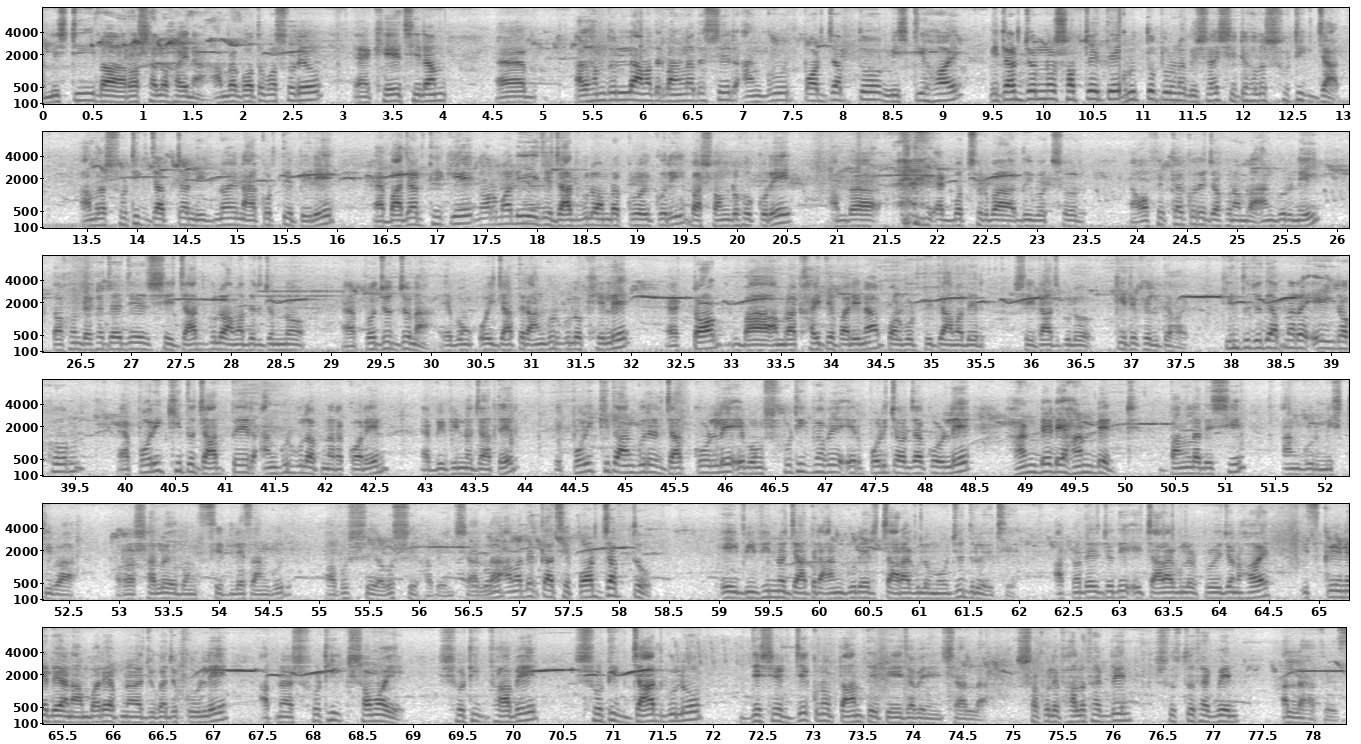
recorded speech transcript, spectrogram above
মিষ্টি বা রসালো হয় না। আমরা গত বছরেও খেয়েছিলাম আলহামদুলিল্লাহ, আমাদের বাংলাদেশের আঙ্গুর পর্যাপ্ত মিষ্টি হয়। এটার জন্য সবচাইতে গুরুত্বপূর্ণ বিষয় সেটা হলো সঠিক জাত। আমরা সঠিক জাতটা নির্ণয় না করতে পেরে বাজার থেকে নর্মালি এই যে জাতগুলো আমরা ক্রয় করি বা সংগ্রহ করে আমরা এক বছর বা দুই বছর অপেক্ষা করে যখন আমরা আঙ্গুর নেই, তখন দেখা যায় যে সেই জাতগুলো আমাদের জন্য প্রযোজ্য না এবং ওই জাতের আঙ্গুরগুলো খেলে টক বা আমরা খাইতে পারি না পরবর্তীতে আমাদের সেই গাছগুলো কেটে ফেলতে হয়। কিন্তু যদি আপনারা এই রকম পরীক্ষিত জাতের আঙ্গুরগুলো আপনারা করেন বিভিন্ন জাতের এই পরীক্ষিত আঙ্গুরের জাত করলে এবং সঠিকভাবে এর পরিচর্যা করলে হান্ড্রেডে হান্ড্রেড বাংলাদেশে আঙ্গুর মিষ্টি বা রসালো এবং সিডলেস আঙ্গুর অবশ্যই অবশ্যই হবে ইনশাআল্লাহ। আমাদের কাছে পর্যাপ্ত এই বিভিন্ন জাতের আঙ্গুরের চারাগুলো মজুদ রয়েছে। আপনাদের যদি এই চারাগুলোর প্রয়োজন হয় স্ক্রিনে দেয়া নাম্বারে আপনারা যোগাযোগ করলে আপনারা সঠিক সময়ে, সঠিকভাবে, সঠিক জাতগুলো দেশের যে কোনো প্রান্তে পেয়ে যাবেন ইনশাআল্লাহ। সকলে ভালো থাকবেন, সুস্থ থাকবেন, আল্লাহ হাফেজ।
